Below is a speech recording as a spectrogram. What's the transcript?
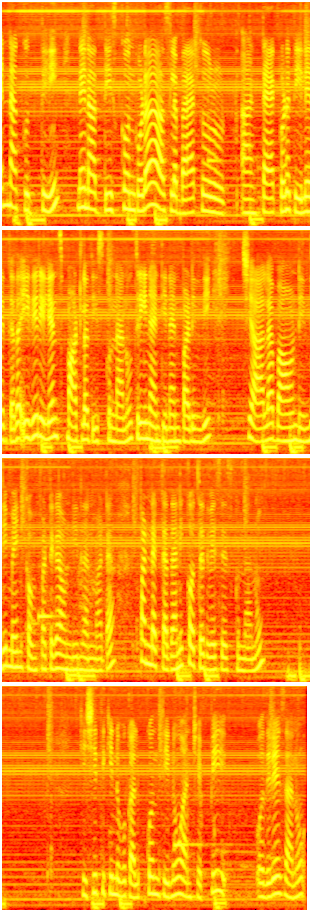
అండ్ నా కుర్తి నేను అది తీసుకొని కూడా అసలు బ్యాక్ ట్యాగ్ కూడా తీయలేదు కదా. ఇది రిలయన్స్ స్మార్ట్లో తీసుకున్నాను. త్రీ నైంటీ నైన్ పడింది. చాలా బాగుండింది. మెయిన్ కంఫర్ట్గా ఉండింది అనమాట పండగ కదా అని కొత్తది వేసేసుకున్నాను. కిషితికి నువ్వు కలుపుకొని తిను అని చెప్పి వదిలేశాను.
